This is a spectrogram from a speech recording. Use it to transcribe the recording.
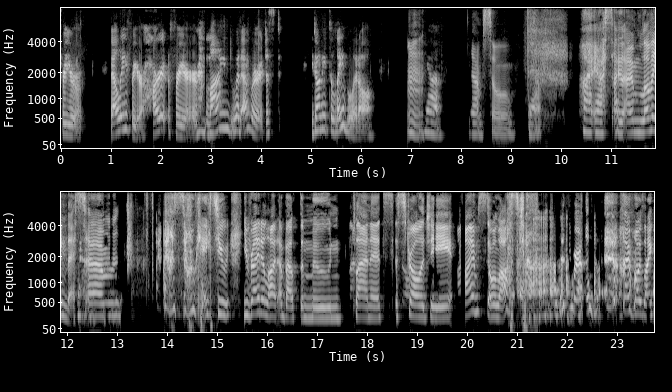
for your belly, for your heart, for your mind, whatever. Just you don't need to label it all. Mm. Yeah. Yeah, I'm so. Yeah. Uh, yes, I, I'm loving this. Um, so, Kate, you you write a lot about the moon, planets, astrology. I'm so lost this world. I'm always like,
